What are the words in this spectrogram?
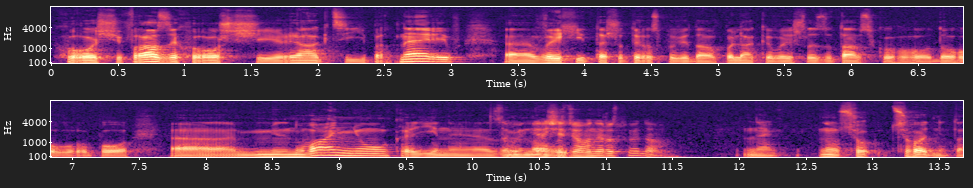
хороші фрази, хороші реакції партнерів. Е, вихід, те, що ти розповідав, поляки вийшли з Отавського договору по е, мінуванню, країни Я ще цього не розповідав. Не, ну, сьо- сьогодні. Та,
